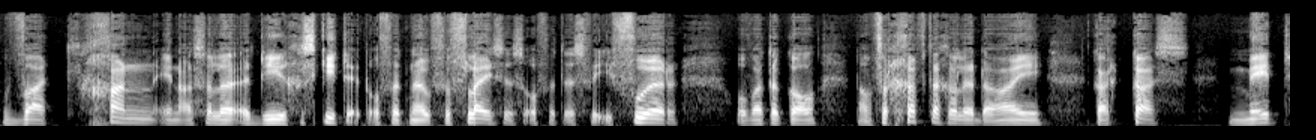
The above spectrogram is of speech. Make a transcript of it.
wat gaan en as hulle 'n dier geskiet het of dit nou vir vleis is of dit is vir ivoor of wat ook al dan vergiftig hulle daai karkas met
